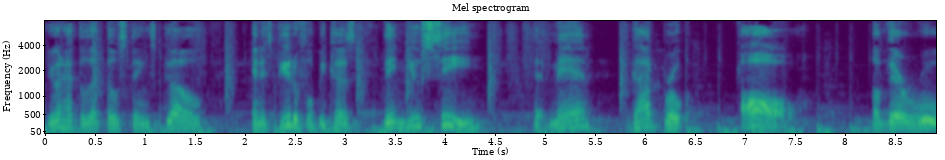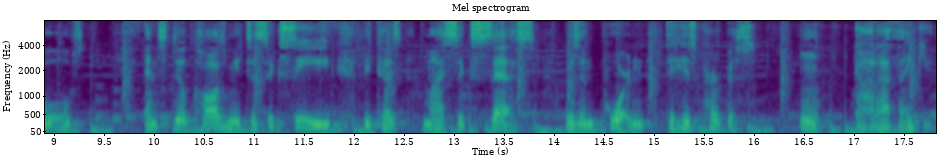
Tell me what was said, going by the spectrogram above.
you're going to have to let those things go, and it's beautiful because then you see that man, God broke all of their rules and still caused me to succeed because my success was important to His purpose. Mm, God, I thank you.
